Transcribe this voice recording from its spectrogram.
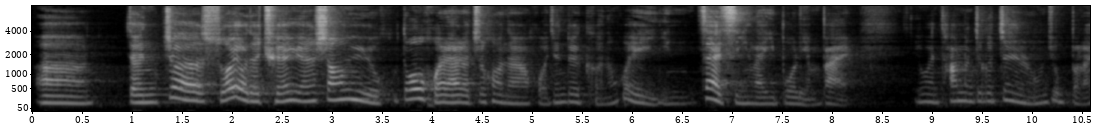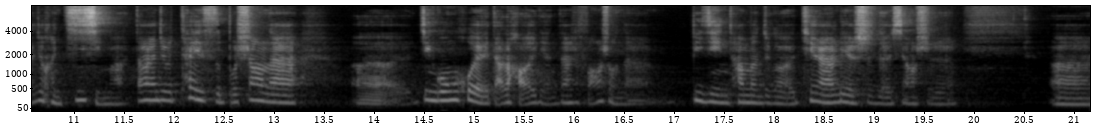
嗯，等这所有的全员伤愈都回来了之后呢，火箭队可能会赢再次迎来一波连败。因为他们这个阵容就本来就很畸形嘛，当然就 Taste 不上呢，呃，进攻会打得好一点，但是防守呢，毕竟他们这个天然劣势的像是，呃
